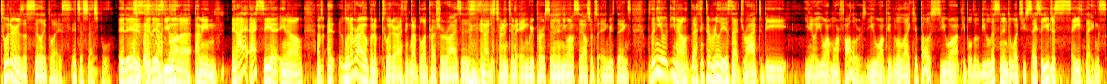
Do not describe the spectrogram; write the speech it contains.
Twitter is a silly place. It's a cesspool. It is. It is. You want to, I mean, and I, I see it, you know. I, whenever I open up Twitter, I think my blood pressure rises and I just turn into an angry person and you want to say all sorts of angry things. But then you, you know, I think there really is that drive to be, you know, you want more followers. You want people to like your posts. You want people to be listening to what you say. So you just say things,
